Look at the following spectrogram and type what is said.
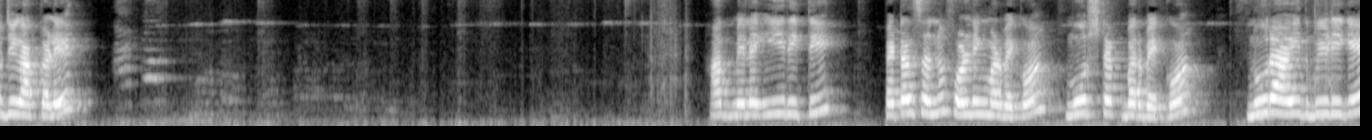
ಸೂಜಿಗೆ ಹಾಕ್ಕೊಳ್ಳಿ ಆದಮೇಲೆ ಈ ರೀತಿ ಪೆಟಲ್ಸನ್ನು ಫೋಲ್ಡಿಂಗ್ ಮಾಡಬೇಕು. ಮೂರು ಸ್ಟೆಪ್ ಬರಬೇಕು. ನೂರ ಐದು ಬೀಡಿಗೆ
